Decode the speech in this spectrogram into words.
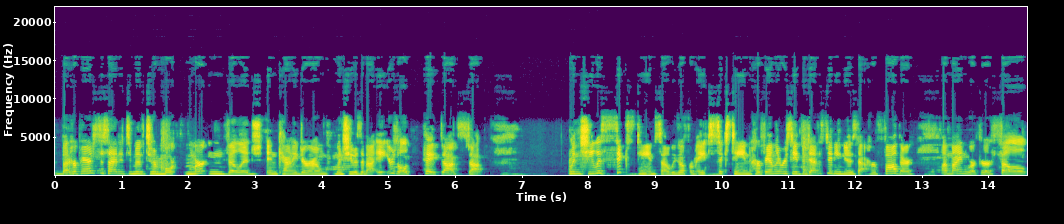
but her parents decided to move to Mor- Murton Village in County Durham when she was about eight years old. Hey, dog, stop. When she was 16, so we go from 8 to 16, her family received the devastating news that her father, a mine worker, fell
